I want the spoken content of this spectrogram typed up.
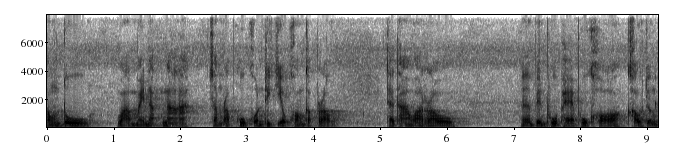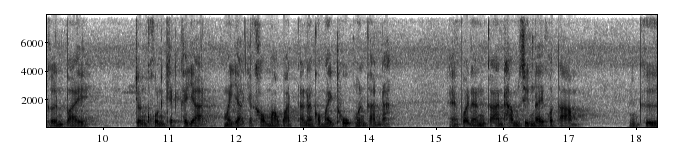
ต้องดูว่าไม่หนักหนาสำหรับผู้คนที่เกี่ยวข้องกับเรา แต่ถ้าว่าเราเป็นผู้แผ่ผู้ขอเขาจนเกินไป จนคนเข็ดขยาดไม่อยากจะเข้ามาวัด อันนั้นก็ไม่ถูกเหมือนกันนะ เพราะนั้นการทำสิ่งใดก็ตาม คือ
